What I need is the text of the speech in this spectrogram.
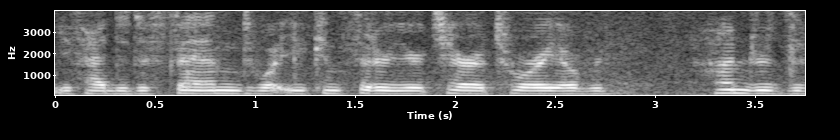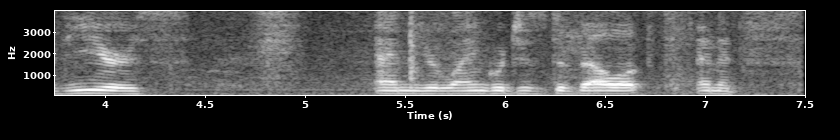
you've had to defend what you consider your territory over hundreds of years, and your language is developed, and it's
